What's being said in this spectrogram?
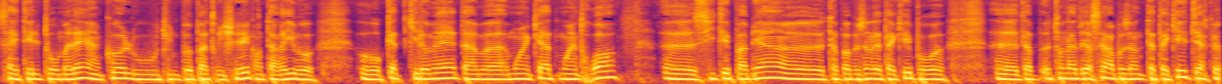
ça a été le Tourmalet, un col où tu ne peux pas tricher quand tu arrives aux au 4 km à, à moins 4, moins 3. Euh, si t'es pas bien, euh, t'as pas besoin d'attaquer pour euh, t'as- ton adversaire a besoin de t'attaquer. C'est-à-dire que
